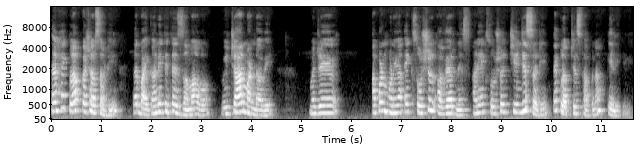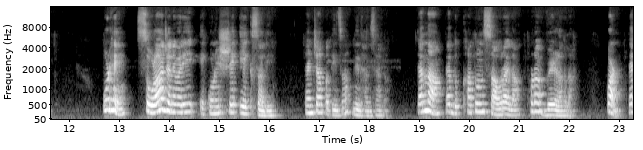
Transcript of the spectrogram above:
तर हे क्लब कशासाठी? तर बायकांनी तिथे जमावं विचार मांडावे. म्हणजे आपण म्हणूया एक सोशल अवेअरनेस आणि एक सोशल चेंजेससाठी त्या क्लबची स्थापना केली गेली. पुढे सोळा जानेवारी एकोणीसशे एक साली त्यांच्या पतीचं निधन झालं. त्यांना त्या दुःखातून सावरायला थोडा वेळ लागला. पण त्या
